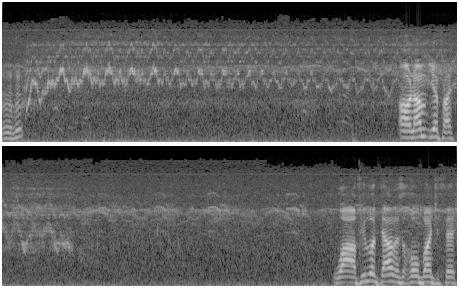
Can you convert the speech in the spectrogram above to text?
Mm-hmm. Oh, no, you're fine. Wow, if you look down, there's a whole bunch of fish.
